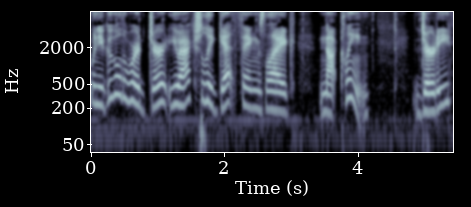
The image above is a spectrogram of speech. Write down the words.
When you Google the word dirt, you actually get things like not clean dirty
